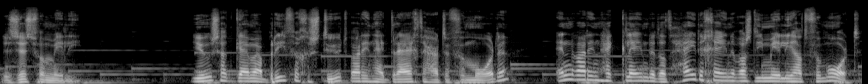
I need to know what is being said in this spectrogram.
de zus van Millie. Hughes had Gemma brieven gestuurd waarin hij dreigde haar te vermoorden en waarin hij claimde dat hij degene was die Millie had vermoord.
